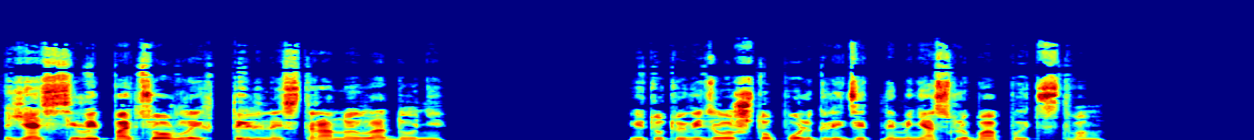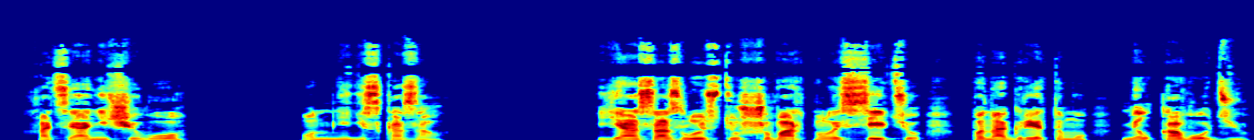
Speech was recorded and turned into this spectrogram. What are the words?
я силой потерла их тыльной стороной ладони. И тут увидела, что Поль глядит на меня с любопытством. Хотя ничего он мне не сказал. Я со злостью шваркнула сетью по нагретому мелководью.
